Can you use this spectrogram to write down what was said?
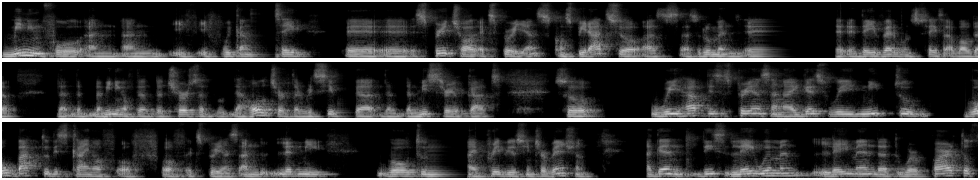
meaningful and and if if we can say Eh, eh, spiritual experience, conspiratio, as, as Lumen eh, Dei Verbum says about the, the, the, meaning of the, the church, that, the whole church that received the, the, the mystery of God. So we have this experience, and I guess we need to go back to this kind of, of, of experience. And let me go to my previous intervention. Again, these lay women, laymen that were part of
